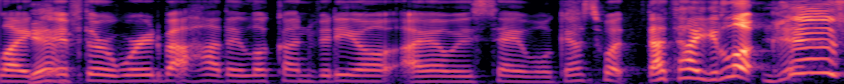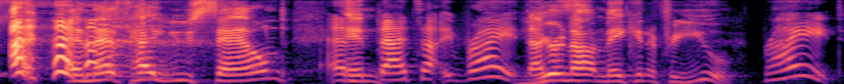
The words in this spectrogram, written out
Like, Yeah. if they're worried about how they look on video, I always say, well, guess what? That's how you look. Yes, and that's how you sound, And, that's how, right. That's, you're not making it for you. right.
